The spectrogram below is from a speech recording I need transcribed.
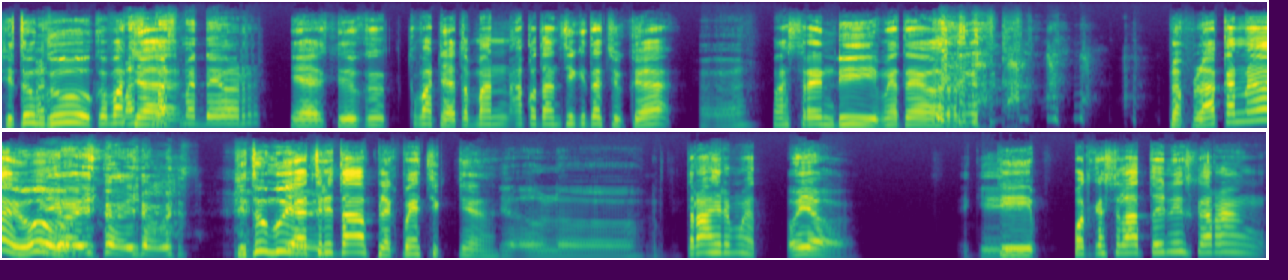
Ditunggu Mas kepada Mas Meteor. ya ke- kepada teman akuntansi kita juga, Heeh. Mas Randy Meteor. Belak-belakan ayo. Iya, iya, iya wis. Ditunggu Iya, ya iya. cerita Black Magic-nya. Ya Allah. Terakhir, Mat. Oh iya. Iki Di podcast Selatu ini sekarang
